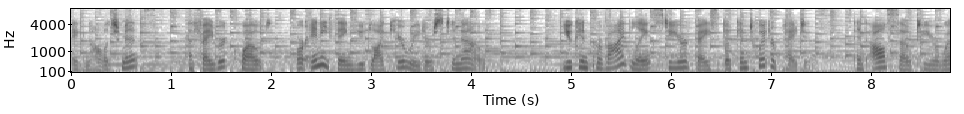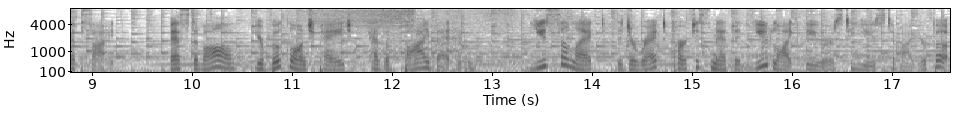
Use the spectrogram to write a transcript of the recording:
acknowledgments, a favorite quote, or anything you'd like your readers to know. You can provide links to your Facebook and Twitter pages, and also to your website. Best of all, your book launch page has a buy button. You select the direct purchase method you'd like viewers to use to buy your book.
